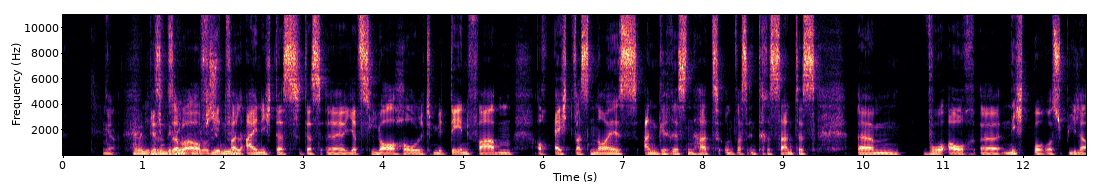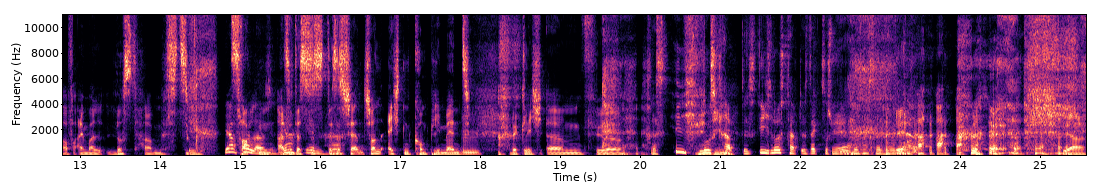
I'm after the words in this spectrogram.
Ja. Wir sind uns aber auf jeden Fall einig, dass, dass äh, jetzt Lawhold mit den Farben auch echt was Neues angerissen hat und was Interessantes. Ähm, wo auch äh, Nicht-Boros-Spieler auf einmal Lust haben, es zu ja, zocken. Voll, also, also ja, das, eben, ist, das ja. ist schon echt ein Kompliment, mhm. wirklich ähm, für. Dass ich Lust habe, dass ich Lust habe, das Deck zu spielen. Ja. ja.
